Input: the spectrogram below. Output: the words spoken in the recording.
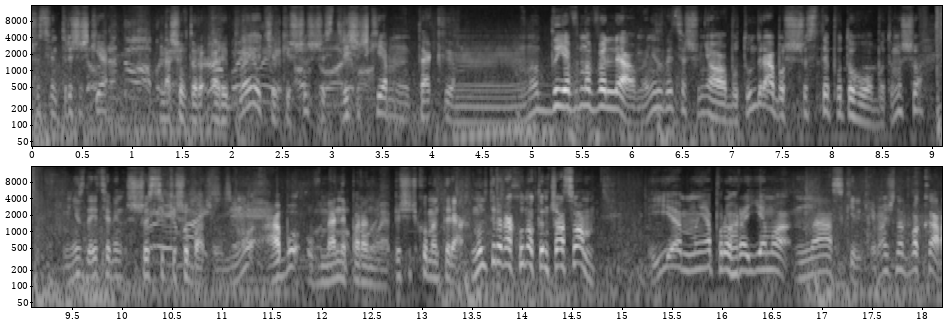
щось він трішечки наш автор реплею, тільки що щось трішечки так ну дивно виляв. Мені здається, що в нього або тундра, або щось типу того, бо тому що мені здається, він щось тільки що бачив. Ну або в мене параноя. Пишіть в коментарях. 0-3 рахунок тим часом. І ми програємо на скільки? Майже на 2К.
